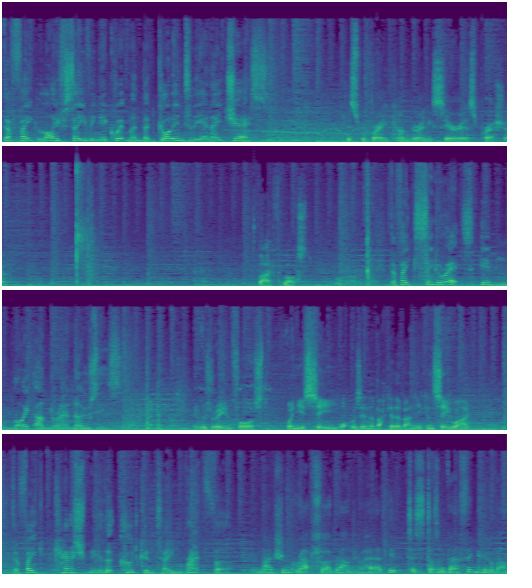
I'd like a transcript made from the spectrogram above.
the fake life-saving equipment that got into the NHS. This will break under any serious pressure. Life lost. The fake cigarettes hidden right under our noses. It was reinforced. When you see what was in the back of the van, you can see why. The fake cashmere that could contain rat fur. Imagine rat fur around your head. It just doesn't bear thinking about.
